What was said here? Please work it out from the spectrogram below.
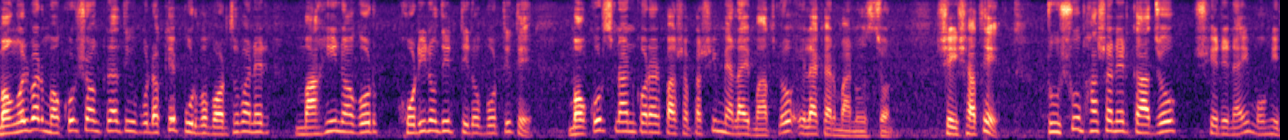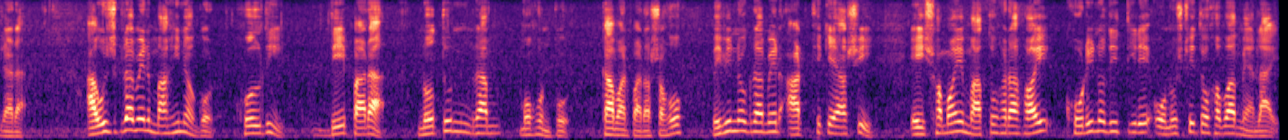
মঙ্গলবার মকর সংক্রান্তি উপলক্ষে পূর্ব বর্ধমানের মাহিনগর খড়ি নদীর তীরবর্তীতে মকর স্নান করার পাশাপাশি মেলায় মাতল এলাকার মানুষজন। সেই সাথে টুসু ভাসানের কাজও সেরে নেয় মহিলারা। আউশগ্রামের মাহিনগর, হলদি, দেপাড়া, নতুন গ্রাম মোহনপুর, কামারপাড়া সহ বিভিন্ন গ্রামের আট থেকে আশি এই সময়ে মাতোহারা হয় খড়ি নদীর তীরে অনুষ্ঠিত হওয়া মেলায়।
